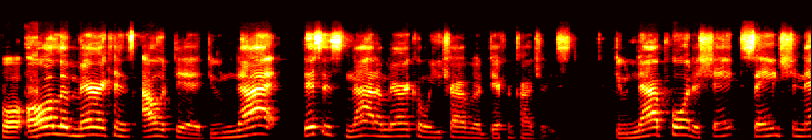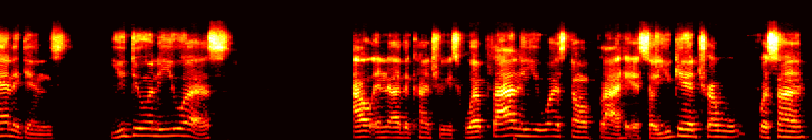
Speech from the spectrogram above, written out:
For all Americans out there, do not. This is not America when you travel to different countries. Do not pour the sh- same shenanigans you do in the U.S. out in other countries. What apply in the U.S. don't fly here. So you get in trouble for something,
